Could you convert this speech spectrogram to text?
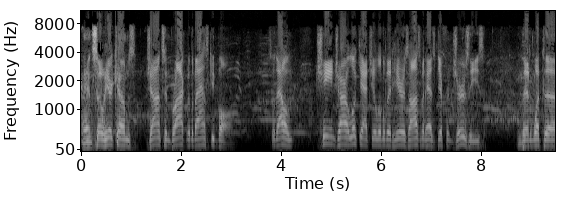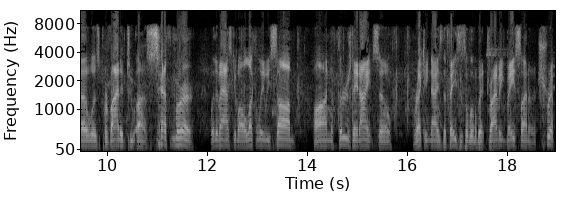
And so here comes Johnson Brock with the basketball. So that'll change our look at you a little bit here as Osmond has different jerseys than what uh, was provided to us. Seth Murr with the basketball. Luckily, we saw him on Thursday night, so recognize the faces a little bit. Driving baseline on a trip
